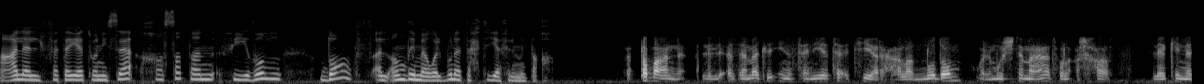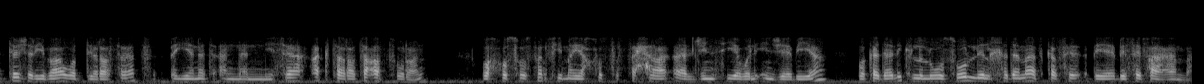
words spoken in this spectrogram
على الفتيات والنساء خاصة في ظل ضعف الأنظمة والبنى التحتية في المنطقة؟ طبعا للأزمات الإنسانية تأثير على النظم والمجتمعات والأشخاص لكن التجربة والدراسات بينت أن النساء أكثر تاثرا وخصوصا فيما يخص الصحة الجنسية والإنجابية وكذلك للوصول للخدمات بصفة عامة.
